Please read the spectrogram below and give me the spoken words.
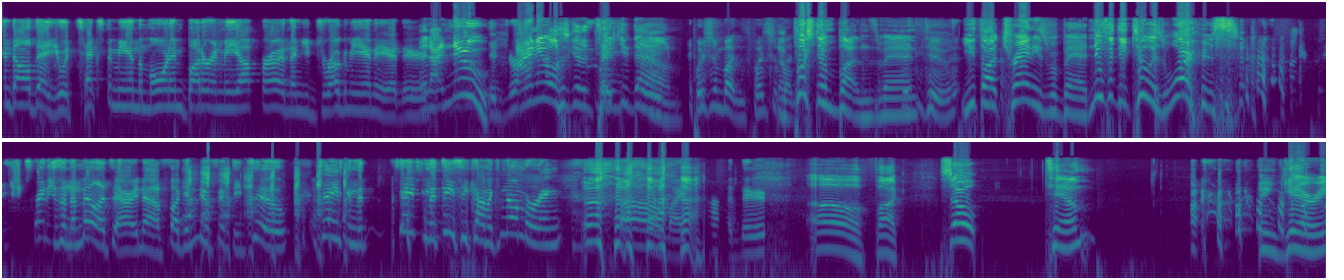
and all day. You were texting me in the morning, buttering me up, bro, and then you drug me in here, dude. And I knew, You drug- I knew I was gonna take you down. Pushing buttons, pushing Now buttons. push them buttons, man. 52. You thought trannies were bad. New 52 is worse. Trainees in the military now. Fucking new 52. changing the changing the DC Comics numbering. Oh my god, dude. Oh fuck. So, Tim and Gary,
